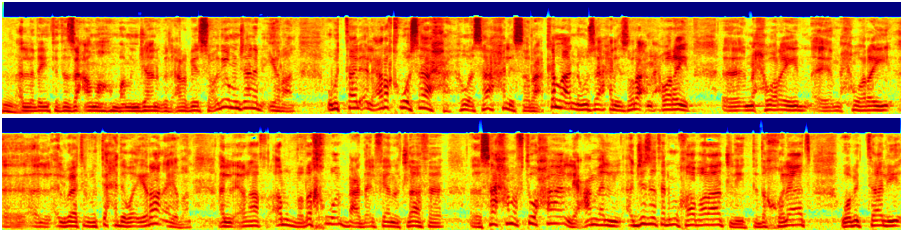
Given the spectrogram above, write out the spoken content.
اللذين تتزعمهما من جانب العربية السعودية ومن جانب إيران، وبالتالي العراق هو ساحة هو ساحة لصراع، كما أنه ساحة لصراع محورين آه، محورين آه، محوري آه، الولايات المتحدة وإيران أيضا، العراق أرض رخوه بعد 2003 ساحة مفتوحة لعمل أجهزة المخابرات للتدخلات. وبالتالي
